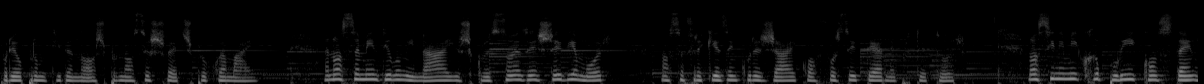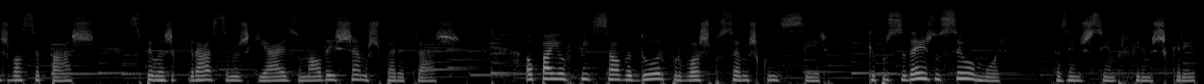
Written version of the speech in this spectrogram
Por ele prometido a nós, por nossos feitos proclamai. A nossa mente iluminai, os corações enchei de amor, nossa fraqueza encorajai, qual força eterna e protetor. Nosso inimigo repeli, concedei-nos vossa paz, se pela graça nos guiais, o mal deixamos para trás. Ao Pai e ao Filho Salvador, por vós possamos conhecer, que procedeis do seu amor, fazendo-nos sempre firmes crer.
